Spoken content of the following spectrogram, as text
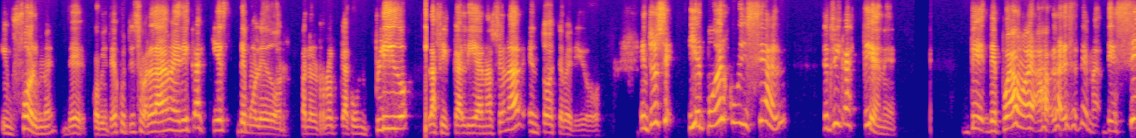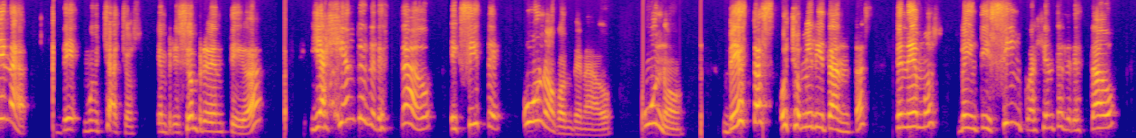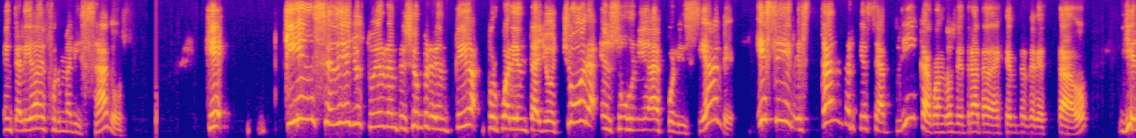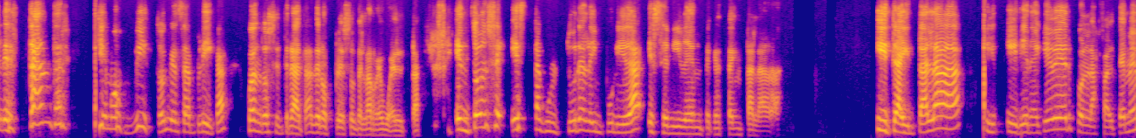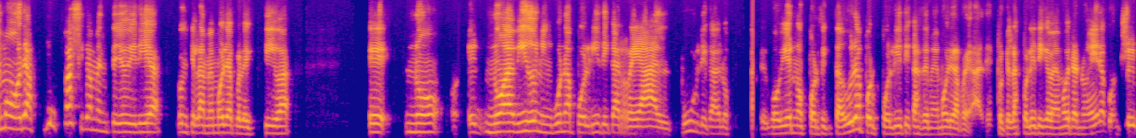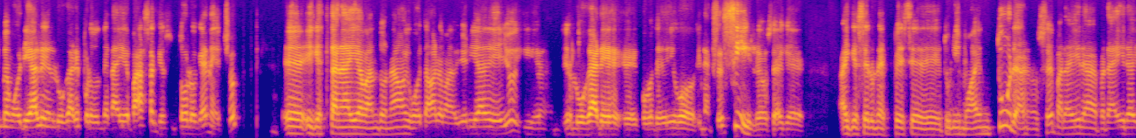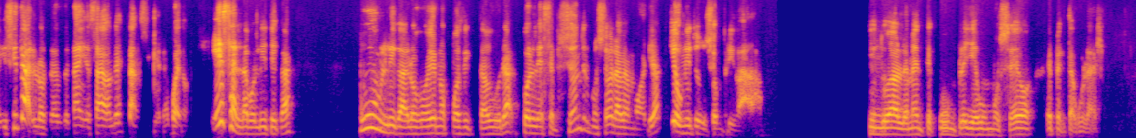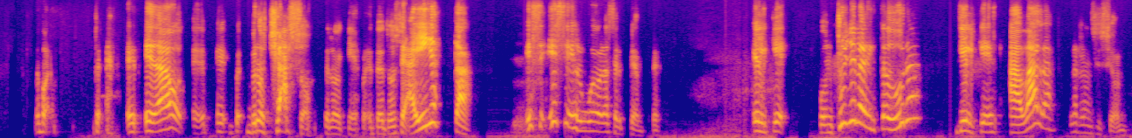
informe del Comité de Justicia para la América que es demoledor para el rol que ha cumplido la Fiscalía Nacional en todo este periodo. Entonces, y el Poder Judicial, te fijas, tiene, después vamos a hablar de ese tema, decenas de muchachos en prisión preventiva y agentes del Estado existe uno condenado, uno. De estas ocho mil y tantas, tenemos 25 agentes del Estado en calidad de formalizados, que 15 de ellos estuvieron en prisión preventiva por 48 horas en sus unidades policiales. Ese es el estándar que se aplica cuando se trata de agentes del Estado y el estándar que hemos visto que se aplica cuando se trata de los presos de la revuelta. Entonces, esta cultura de impunidad es evidente que está instalada. Y está instalada y, tiene que ver con la falta de memoria, básicamente yo diría con que la memoria colectiva eh, no, eh, no ha habido ninguna política real, pública de los gobiernos por dictadura por políticas de memoria reales, porque las políticas de memoria no era construir memoriales en lugares por donde nadie pasa, que es todo lo que han hecho, eh, y que están ahí abandonados y votados la mayoría de ellos, y en, lugares, eh, como te digo, inaccesibles, o sea que hay que ser una especie de turismo aventura, no sé, para ir a, para ir a visitarlos, nadie sabe dónde están siquiera. Bueno, esa es la política pública de los gobiernos post dictadura, con la excepción del Museo de la Memoria, que es una institución privada indudablemente cumple y es un museo espectacular. Bueno, he, dado eh, eh, brochazo de lo que es. Entonces, ahí está. Ese, ese es el huevo de la serpiente. El que construye la dictadura y el que avala la transición.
